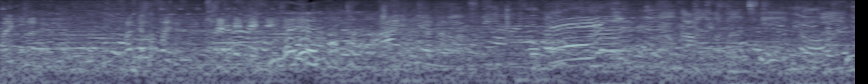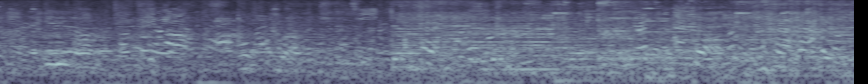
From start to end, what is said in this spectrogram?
はい、哎，嗯，好吃吗？好吃。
